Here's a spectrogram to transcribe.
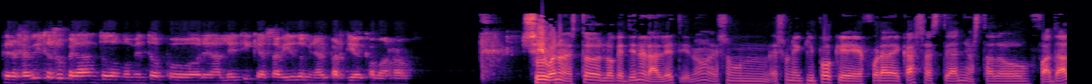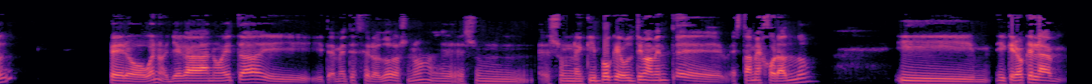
pero se ha visto superada en todo momento por el Atleti que ha sabido dominar el partido de Cabarrao. Sí, bueno, esto es lo que tiene el Atleti, ¿no? Es un, es un equipo que fuera de casa este año ha estado fatal, pero bueno, llega a Noeta y, te mete 0-2, ¿no? Es un, es un equipo que últimamente está mejorando y, creo que la,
